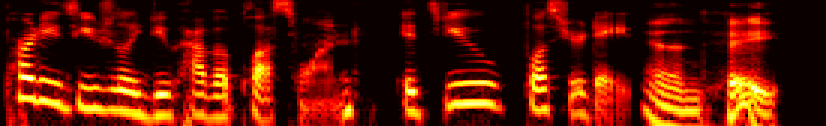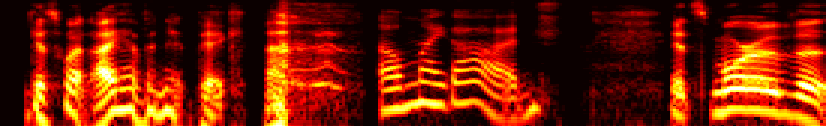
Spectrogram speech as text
parties usually do have a plus one. It's you plus your date. And hey, guess what? I have a nitpick. Oh my god. it's more of a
